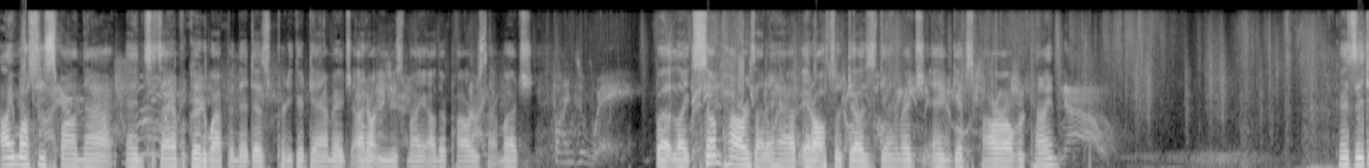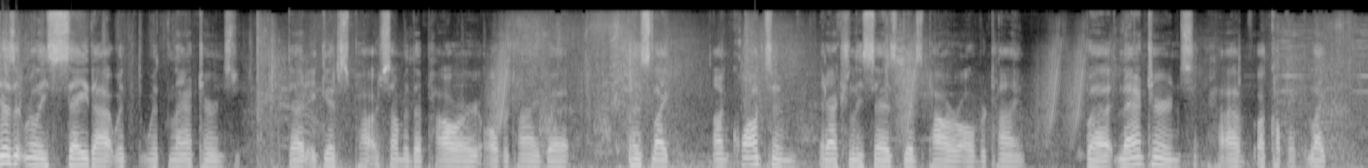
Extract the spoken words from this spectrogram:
I mostly spawn that, and since I have a good weapon that does pretty good damage, I don't use my other powers that much. But like some powers that I have, it also does damage and gives power over time. Because it doesn't really say that with, with lanterns, that it gives some of the power over time, but because like on Quantum, it actually says gives power over time. But lanterns have a couple, like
